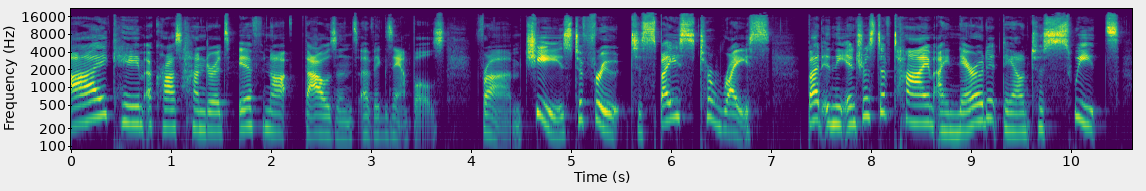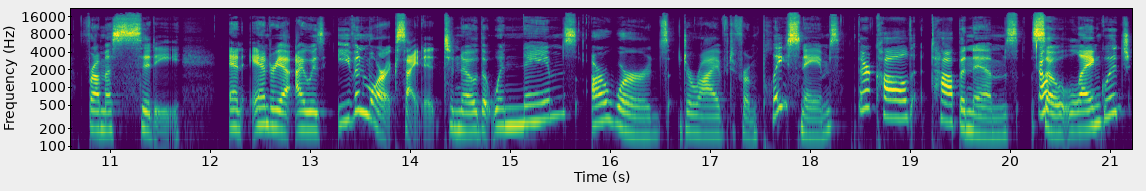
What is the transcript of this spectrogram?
I came across hundreds, if not thousands, of examples from cheese to fruit to spice to rice. But in the interest of time, I narrowed it down to sweets from a city. And Andrea, I was even more excited to know that when names are words derived from place names, they're called toponyms. Oh. So language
